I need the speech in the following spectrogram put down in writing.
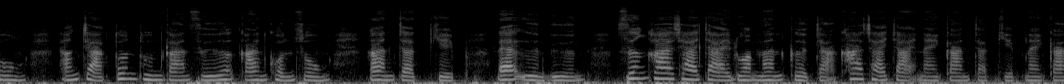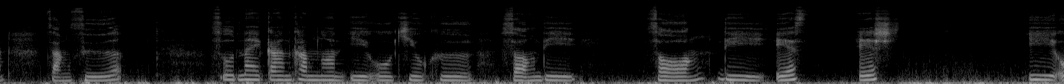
ลง ทั้งจากต้นทุนการซื้อ การขนส่ง การจัดเก็บ และอื่นๆ ซึ่งค่าใช้จ่ายรวมนั้นเกิดจากค่าใช้จ่ายในการจัดเก็บในการสั่งซื้อ สูตรในการคำนวณ EOQ คือ 2D 2 D S H EO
